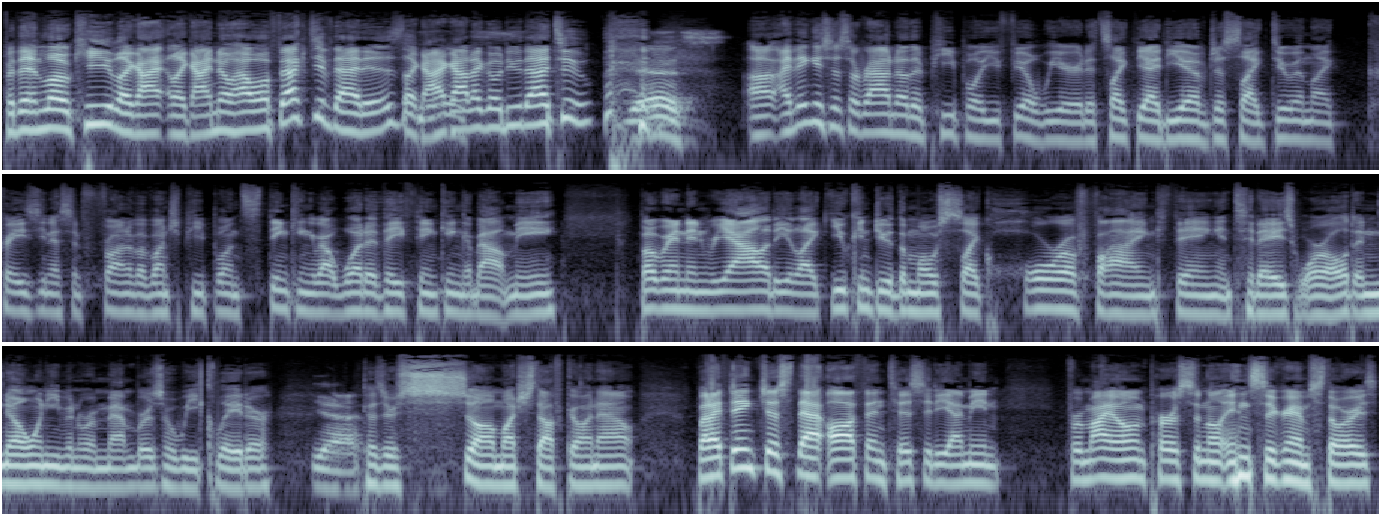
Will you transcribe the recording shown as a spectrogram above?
but then low key, like I like I know how effective that is. Like yes. I gotta go do that too. yes. Uh, I think it's just around other people you feel weird. It's like the idea of just like doing like craziness in front of a bunch of people and thinking about what are they thinking about me. But when in reality, like you can do the most like horrifying thing in today's world and no one even remembers a week later. Yeah. Because there's so much stuff going out. But I think just that authenticity, I mean, for my own personal Instagram stories,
